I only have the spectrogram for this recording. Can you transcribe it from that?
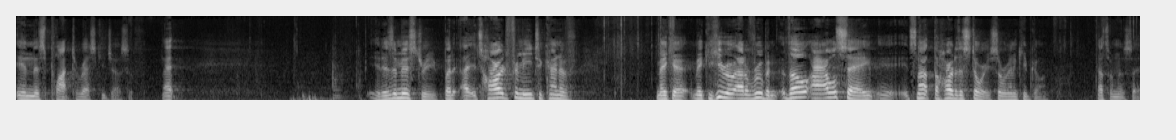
in this plot to rescue Joseph. That, it is a mystery, but uh, it's hard for me to kind of make a, make a hero out of Reuben, though I will say it's not the heart of the story, so we're going to keep going. That's what I'm going to say.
